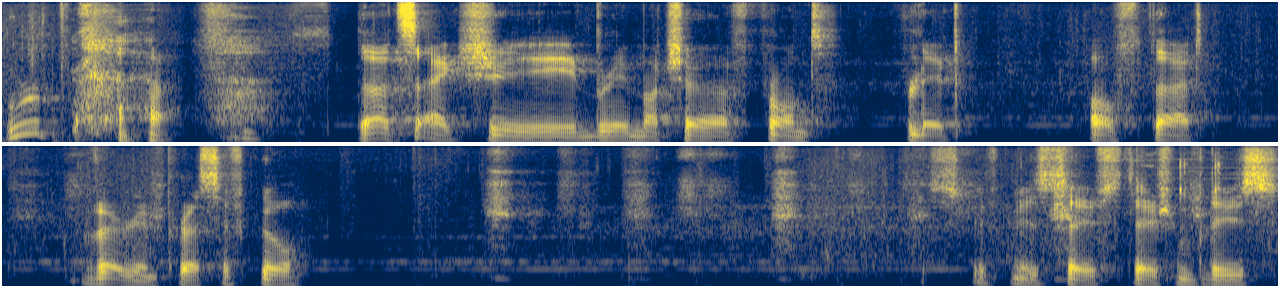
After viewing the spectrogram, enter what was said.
That's actually pretty much a front flip of that. Very impressive goal. Just give me a safe station, please.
